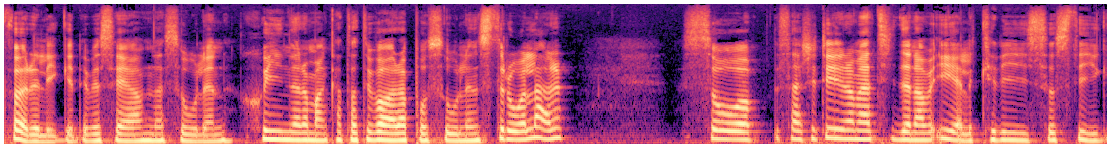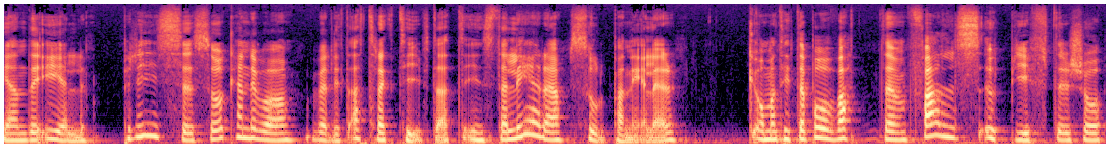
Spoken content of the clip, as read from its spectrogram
föreligger, det vill säga när solen skiner och man kan ta tillvara på solens strålar. Så särskilt i de här tiderna av elkris och stigande elpriser så kan det vara väldigt attraktivt att installera solpaneler. Om man tittar på Vattenfalls uppgifter så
